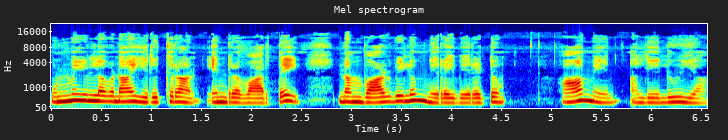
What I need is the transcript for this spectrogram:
உண்மையுள்ளவனாயிருக்கிறான் என்ற வார்த்தை நம் வாழ்விலும் நிறைவேறட்டும். ஆமேன். அல்லேலூயா.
